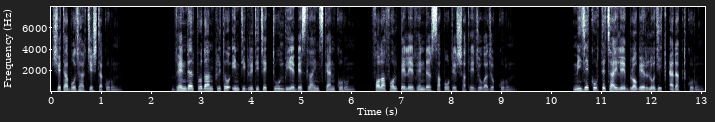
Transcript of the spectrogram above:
সেটা বোঝার চেষ্টা করুন। ভেন্ডার প্রদানকৃত ইন্টিগ্রিটি চেক টুল দিয়ে বেসলাইন স্ক্যান করুন। ফলাফল পেলে ভেন্ডার সাপোর্টের সাথে যোগাযোগ করুন। নিজে করতে চাইলে ব্লগের লজিক অ্যাডাপ্ট করুন।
